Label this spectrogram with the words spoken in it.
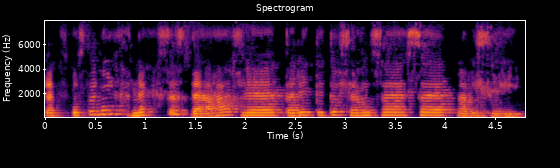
Tak v posledních dnech se zdá, že tady tyto šance se navyšují,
